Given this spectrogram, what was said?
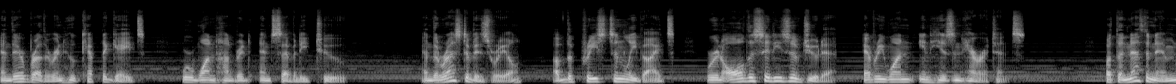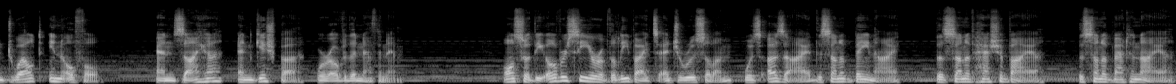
and their brethren who kept the gates, were 172. And the rest of Israel, of the priests and Levites, were in all the cities of Judah, everyone in his inheritance. But the Nethinim dwelt in Ophel, and Ziha and Gishpa were over the Nethinim. Also the overseer of the Levites at Jerusalem was Uzzi the son of Bani, the son of Hashabiah, the son of Mattaniah,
